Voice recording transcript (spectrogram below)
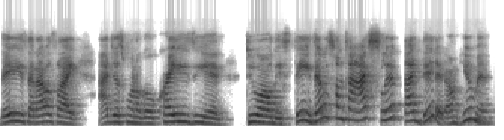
days that I was like, I just want to go crazy and do all these things. There was sometimes I slipped, I did it. I'm human.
